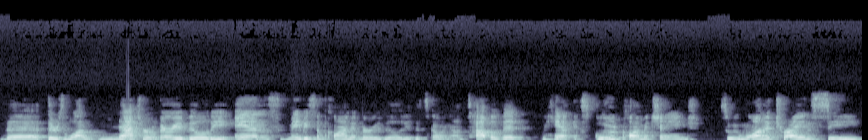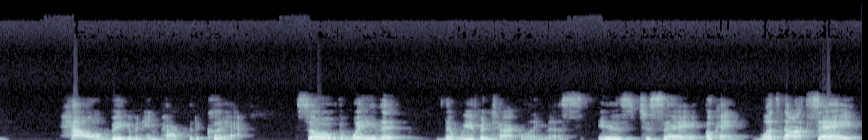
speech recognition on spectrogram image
that there's a lot of natural variability and maybe some climate variability that's going on top of it. We can't exclude climate change. So we want to try and see how big of an impact that it could have. So the way that that we've been tackling this is to say, okay, let's not say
